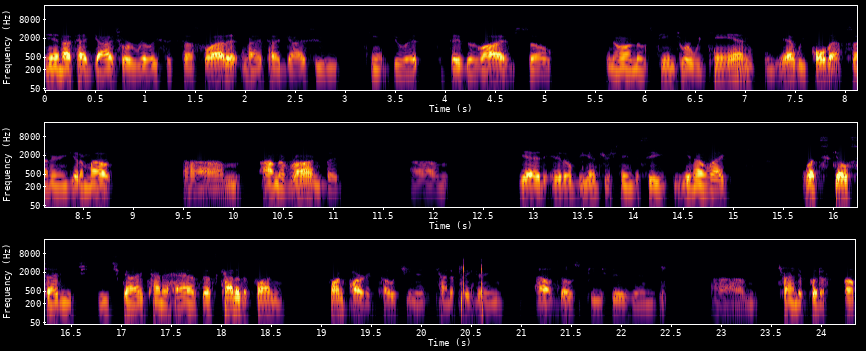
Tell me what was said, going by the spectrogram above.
and I've had guys who are really successful at it, and I've had guys who can't do it to save their lives. So, you know, on those teams where we can, yeah, we pull that center and get them out um, on the run. But um, yeah, it, will be interesting to see, you know, like what skill set each each guy kind of has. That's kind of the fun fun part of coaching is kind of figuring out those pieces and um, trying to put a, a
